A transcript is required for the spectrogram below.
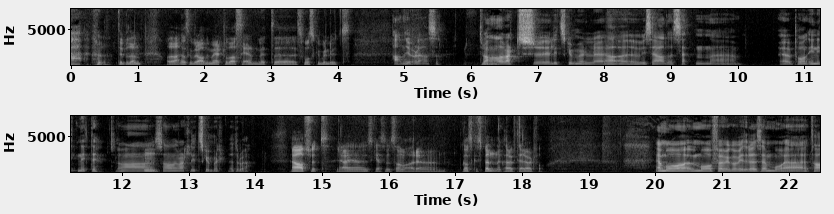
Type den. Og den er ganske bra animert, og da ser den litt uh, småskummel ut. Ja, han gjør det, altså. Jeg tror han hadde vært litt skummel ja, hvis jeg hadde sett den eh, på, i 1990. Så, så hadde han vært litt skummel, det tror jeg. Ja, absolutt. Jeg, jeg husker jeg syntes han var uh, ganske spennende karakter, i hvert fall. Jeg må, må, før vi går videre, så må jeg ta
